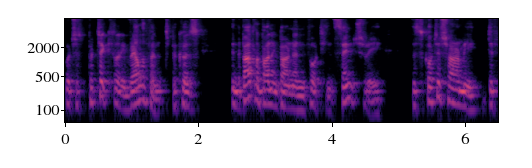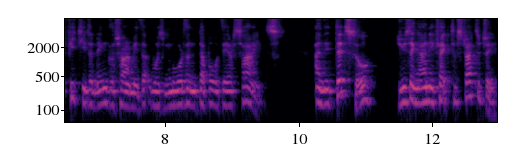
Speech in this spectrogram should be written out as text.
which is particularly relevant because in the Battle of Bannockburn in the 14th century, the Scottish army defeated an English army that was more than double their size. And they did so using an effective strategy.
